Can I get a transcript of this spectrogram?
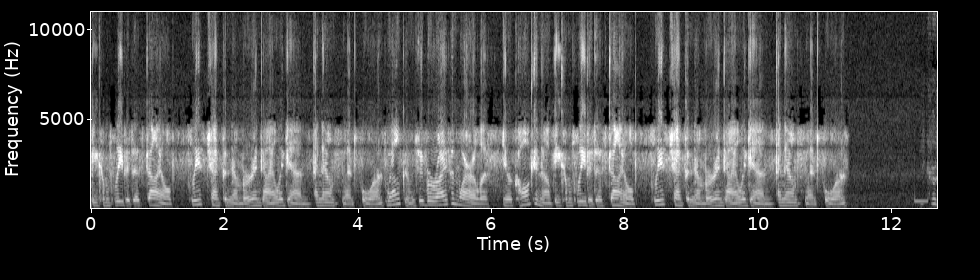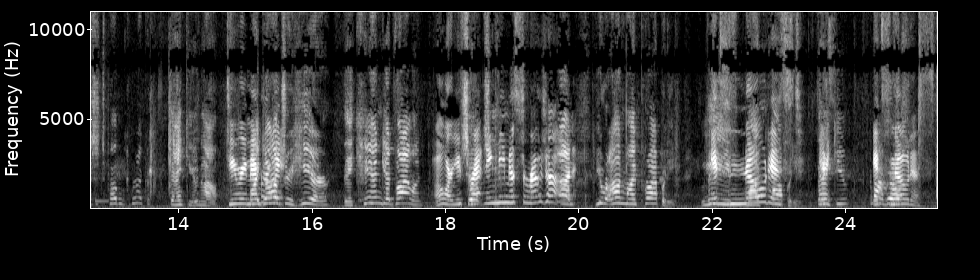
be completed as dialed. Please check the number and dial again. Announcement for Welcome to Verizon Wireless. Your call cannot be completed as dialed. Please check the number and dial again. Announcement for Because it's public record. Thank you. Now, Do you remember? my dogs what- are here. They can get violent. oh, are you So- threatening me, Mr. Roggia? On You're on my property. Leave my noticed. property. Thank It's- you. Come on, it's girls. noticed.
